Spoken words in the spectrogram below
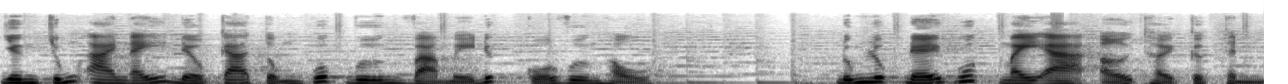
Dân chúng ai nấy đều ca tụng quốc vương và mỹ đức của vương hậu. Đúng lúc đế quốc Maya ở thời cực thịnh,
